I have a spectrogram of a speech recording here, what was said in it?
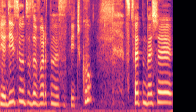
И единственото завъртане с всичко. Съответно беше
